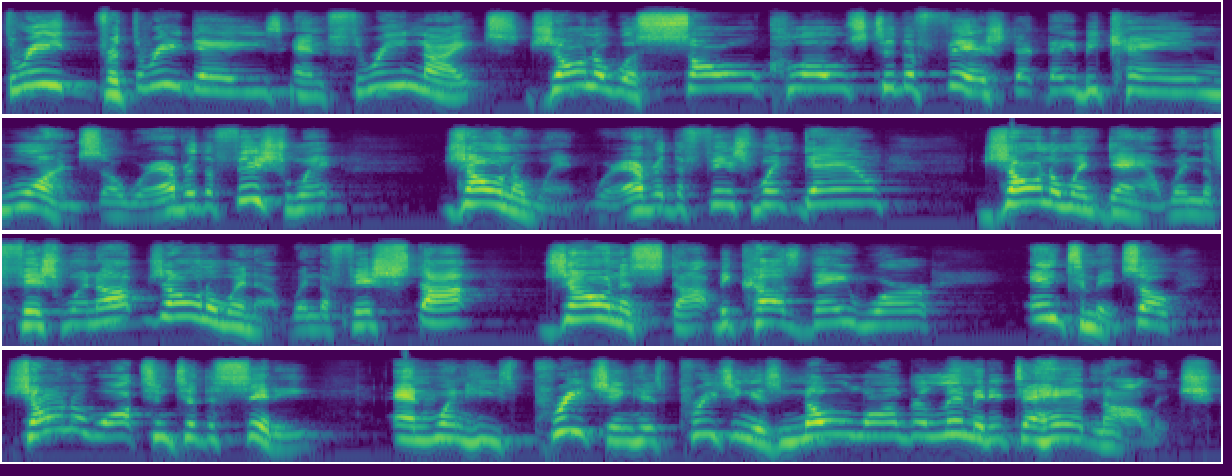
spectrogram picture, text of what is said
Three, for three days and three nights, Jonah was so close to the fish that they became one. So wherever the fish went, Jonah went. Wherever the fish went down, Jonah went down. When the fish went up, Jonah went up. When the fish stopped, Jonah stopped because they were intimate. So Jonah walks into the city, and when he's preaching, his preaching is no longer limited to head knowledge.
